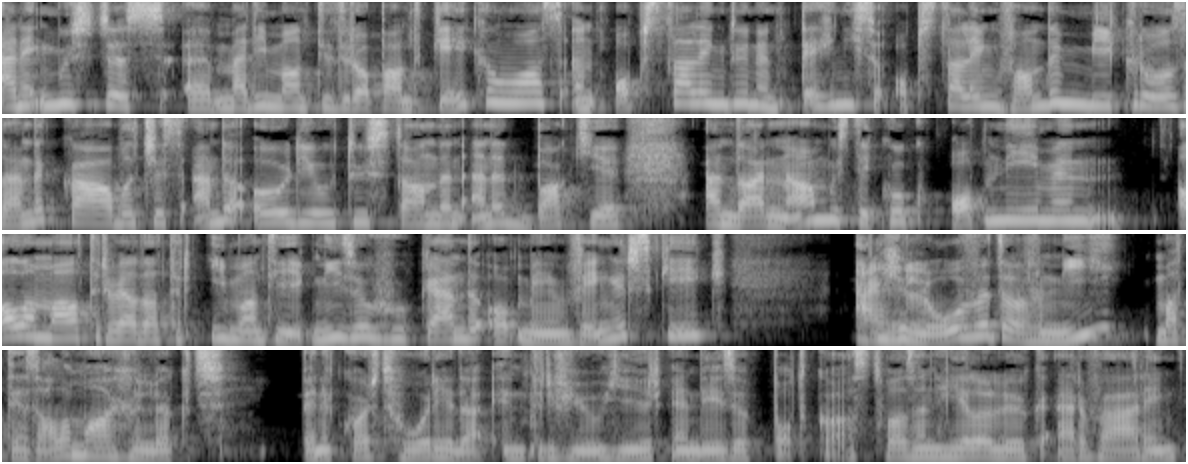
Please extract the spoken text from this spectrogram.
En ik moest dus uh, met iemand die erop aan het kijken was een opstelling doen, een technische opstelling van de micro's en de kabeltjes en de audiotoestanden en het bakje. En daarna moest ik ook opnemen, allemaal terwijl dat er iemand die ik niet zo goed kende op mijn vingers keek. En geloof het of niet, maar het is allemaal gelukt. Binnenkort hoor je dat interview hier in deze podcast. Het was een hele leuke ervaring.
